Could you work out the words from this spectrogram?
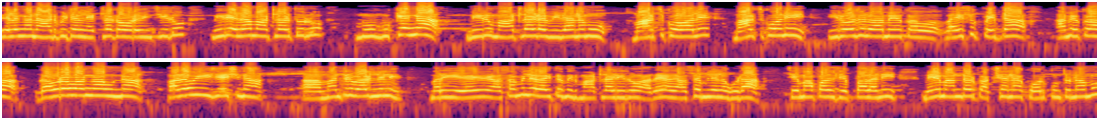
తెలంగాణ ఆడబిడ్డలను ఎట్లా గౌరవించారు మీరు ఎలా మాట్లాడుతుర్రు? ము- ముఖ్యంగా మీరు మాట్లాడే విధానము మార్చుకోవాలి. మార్చుకొని ఈ రోజులో ఆమె యొక్క వయసుకు పెద్ద ఆమె యొక్క గౌరవంగా ఉన్న పదవి చేసిన ఆ, మంత్రివర్యులని మరి ఏ అసెంబ్లీలో అయితే మీరు మాట్లాడిరో అదే అసెంబ్లీలో కూడా క్షమాపణలు చెప్పాలని మేమందరు పక్షాన కోరుకుంటున్నాము.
